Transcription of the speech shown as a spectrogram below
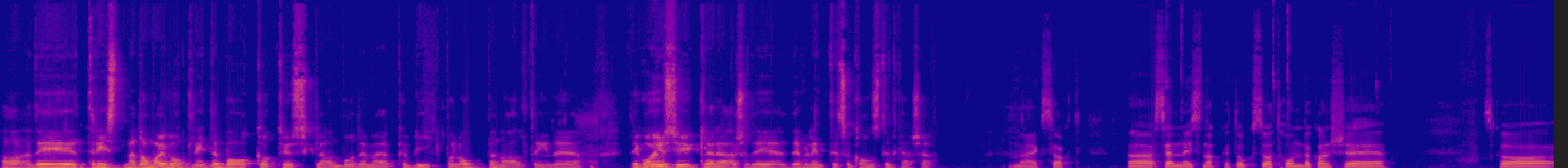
ja, det är trist. Men de har ju gått lite bakåt Tyskland, både med publik på loppen och allting. Det, det går ju cykler här, så det, det är väl inte så konstigt kanske. Nej, exakt. Uh, sen är ju snacket också att Honda kanske ska,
